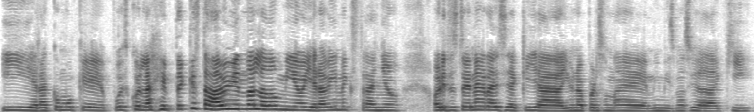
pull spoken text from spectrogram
y era como que, pues con la gente que estaba viviendo al lado mío y era bien extraño. Ahorita estoy bien agradecida que ya hay una persona de mi misma ciudad aquí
